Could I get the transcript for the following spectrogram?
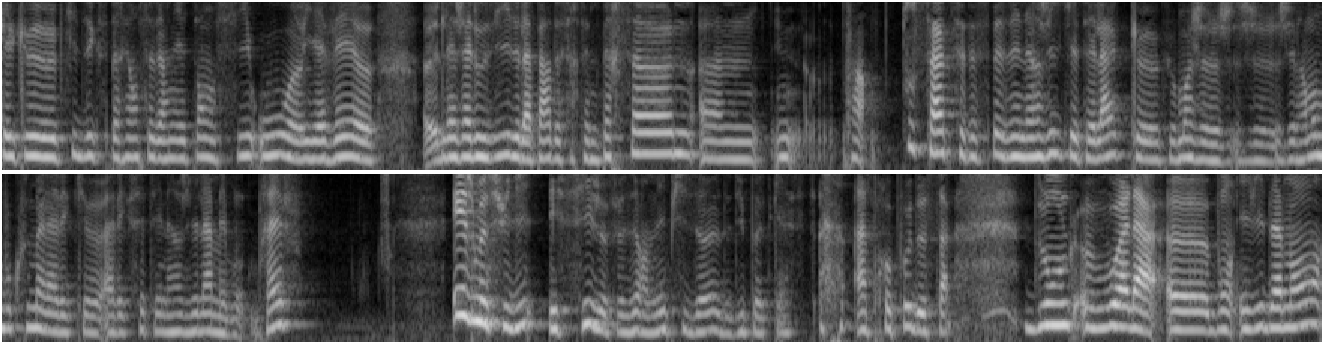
quelques petites expériences ces derniers temps aussi où euh, il y avait euh, euh, la jalousie de la part de certaines personnes, enfin tout ça, cette espèce d'énergie qui était là que, que moi j'ai vraiment beaucoup de mal avec avec cette énergie là, mais bon bref. Et je me suis dit, et si je faisais un épisode du podcast à propos de ça? Donc voilà, bon évidemment,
